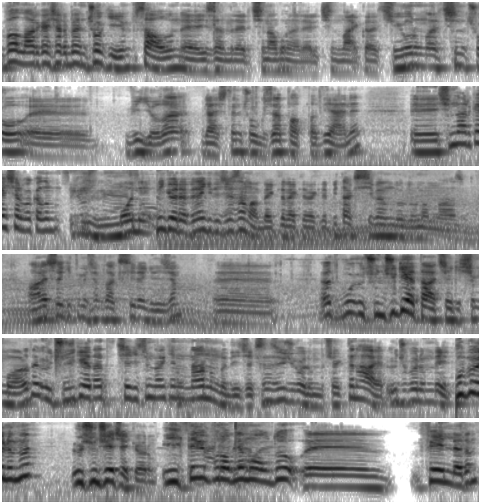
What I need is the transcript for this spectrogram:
Vallahi arkadaşlar ben çok iyiyim. Sağ olun e, izlenmeler için aboneler için like'lar için yorumlar için çoğu e, videoda gerçekten çok güzel patladı yani. E, şimdi arkadaşlar bakalım Moni görevine gideceğiz ama bekle bekle bekle. Bir taksiyi benim durdurmam lazım. Araçla gitmeyeceğim taksiyle gideceğim. Eee Evet bu üçüncü GTA çekişim bu arada. Üçüncü GTA çekişim derken ne anlamda diyeceksiniz? 3 bölüm mü çektin? Hayır 3 bölüm değil. Bu bölümü üçüncüye çekiyorum. İlkte bir problem oldu. Ee, failledim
